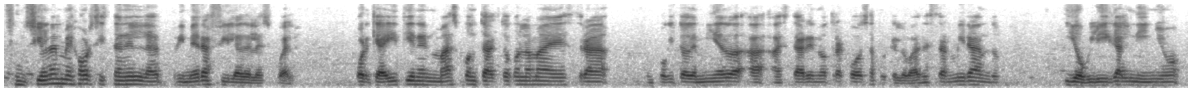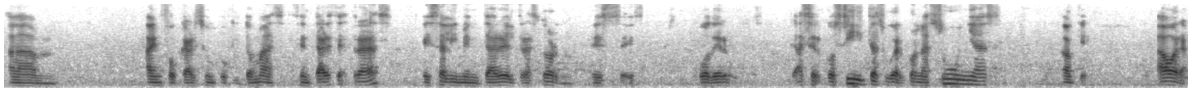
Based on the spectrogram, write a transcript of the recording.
funcionan mejor si están en la primera fila de la escuela, porque ahí tienen más contacto con la maestra, un poquito de miedo a, a estar en otra cosa porque lo van a estar mirando y obliga al niño a, a enfocarse un poquito más. Sentarse atrás es alimentar el trastorno, es, poder hacer cositas, jugar con las uñas. Ok. Ahora,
